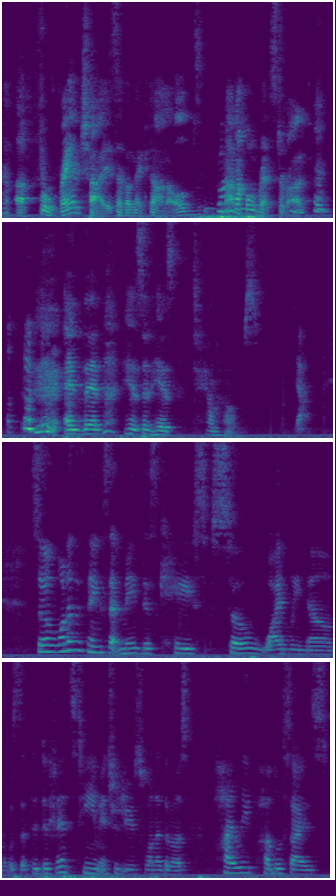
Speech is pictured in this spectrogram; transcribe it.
a franchise of a McDonald's, not a whole restaurant, and then his and his townhomes. Yeah. So, one of the things that made this case so widely known was that the defense team introduced one of the most highly publicized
